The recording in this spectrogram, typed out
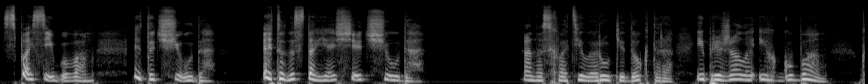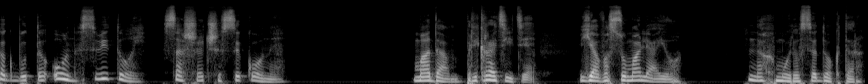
«Спасибо вам! Это чудо! Это настоящее чудо!» Она схватила руки доктора и прижала их к губам, как будто он святой, сошедший с иконы. «Мадам, прекратите! Я вас умоляю!» Нахмурился доктор.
